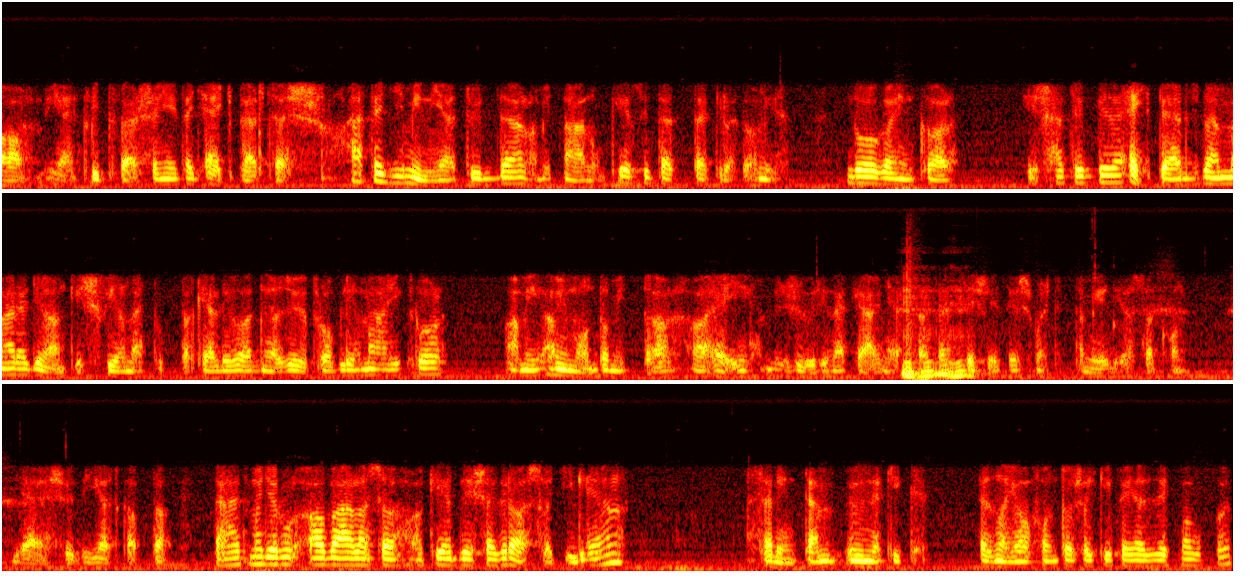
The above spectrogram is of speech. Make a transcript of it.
a ilyen klipversenyét egy egyperces, hát egy miniatűddel, amit nálunk készítettek, illetve a mi dolgainkkal, és hát ők például egy percben már egy olyan kis filmet tudtak előadni az ő problémáikról, ami, ami mondom itt a, a helyi zsűrinek elnyerte a mhm, tesztését, és most itt a médiaszakon első díjat kaptak. Tehát magyarul a válasz a, a kérdésedre az, hogy igen, szerintem őnekik ez nagyon fontos, hogy kifejezzék magukat,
